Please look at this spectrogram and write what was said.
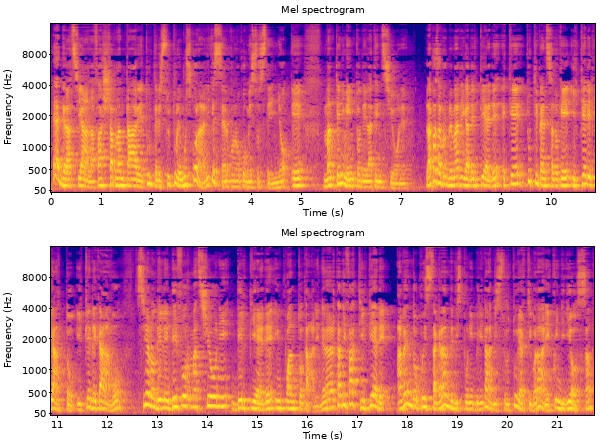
e grazie alla fascia plantare e tutte le strutture muscolari che servono come sostegno e mantenimento della tensione. La cosa problematica del piede è che tutti pensano che il piede piatto, il piede cavo siano delle deformazioni del piede in quanto tali. Nella realtà dei fatti il piede, avendo questa grande disponibilità di strutture articolari e quindi di ossa,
